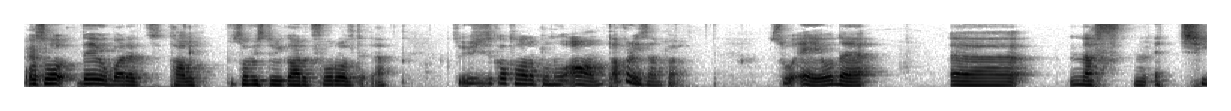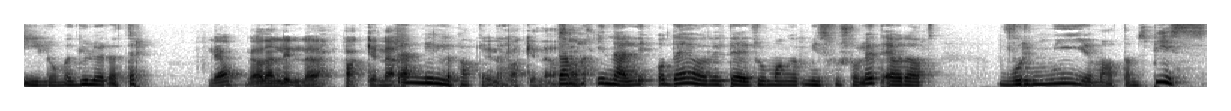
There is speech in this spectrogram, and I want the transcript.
Og så, Det er jo bare et tall, så hvis du ikke har et forhold til det Så hvis du skal ta det på noe annet, da, eksempel, så er jo det eh, nesten et kilo med gulrøtter. Ja, ja, den lille pakken der. Den lille pakken Lille pakken der, der inneholder- og det er jo litt det jeg tror mange misforstår litt, er jo det at hvor mye mat de spiser,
